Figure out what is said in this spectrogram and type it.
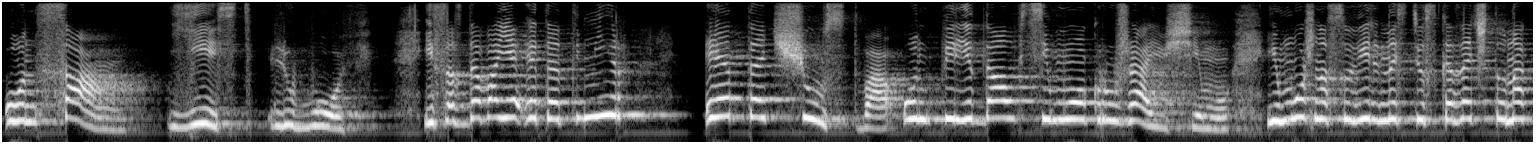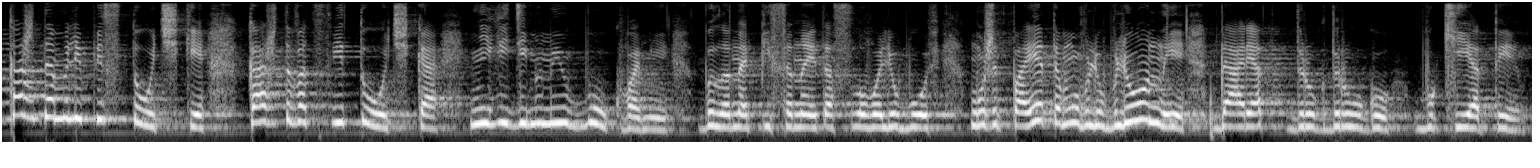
Он сам есть любовь. И создавая этот мир, это чувство он передал всему окружающему. И можно с уверенностью сказать, что на каждом лепесточке, каждого цветочка невидимыми буквами было написано это слово «любовь». Может, поэтому влюбленные дарят друг другу букеты.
